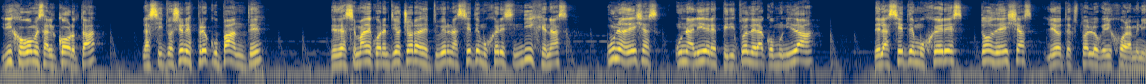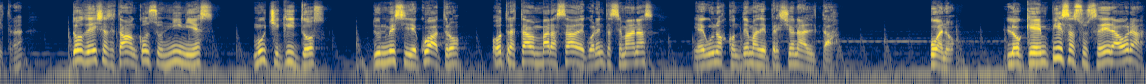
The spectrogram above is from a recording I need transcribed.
Y dijo Gómez Alcorta, la situación es preocupante. Desde hace más de 48 horas detuvieron a siete mujeres indígenas, una de ellas una líder espiritual de la comunidad. De las siete mujeres, dos de ellas, leo textual lo que dijo la ministra, ¿eh? dos de ellas estaban con sus niñes, muy chiquitos, de un mes y de cuatro, otra estaba embarazada de 40 semanas y algunos con temas de presión alta. Bueno, lo que empieza a suceder ahora...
